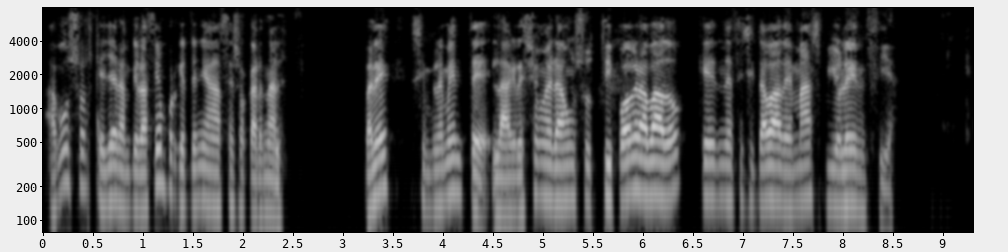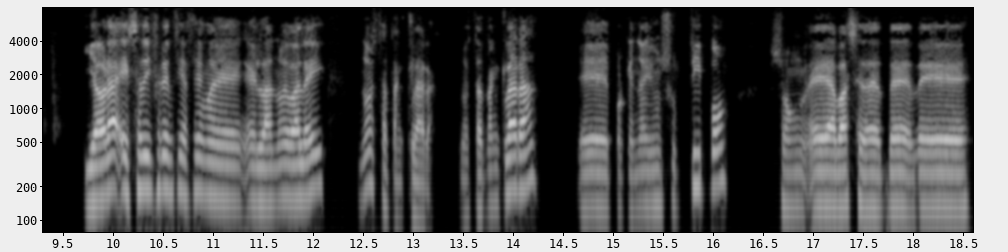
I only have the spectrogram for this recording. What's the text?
abusos que ya eran violación porque tenían acceso carnal. ¿Vale? Simplemente la agresión era un subtipo agravado que necesitaba además violencia. Y ahora esa diferenciación en, en la nueva ley no está tan clara no está tan clara eh, porque no hay un subtipo, son eh, a base de, de, de,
